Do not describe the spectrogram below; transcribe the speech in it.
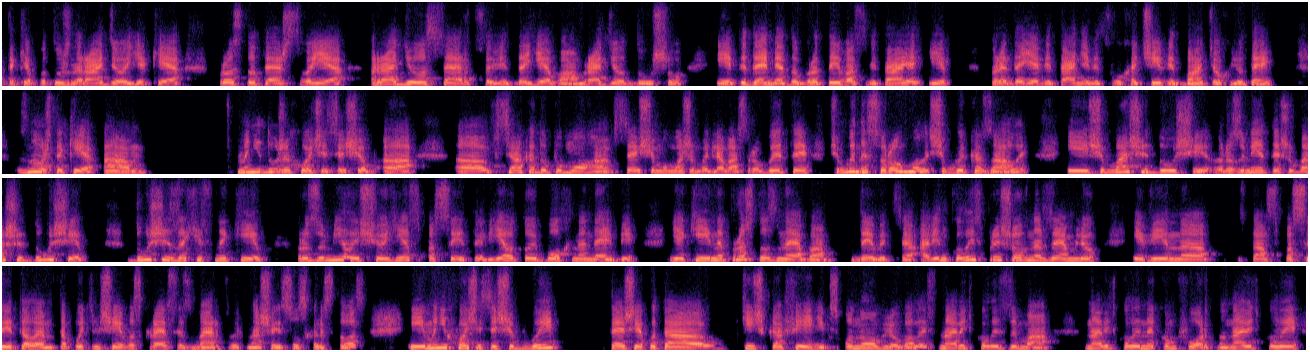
таке потужне радіо, яке просто теж своє радіосерце віддає вам, радіодушу. І епідемія доброти вас вітає і передає вітання від слухачів від багатьох людей. Знову ж таки, мені дуже хочеться, щоб всяка допомога, все, що ми можемо для вас робити, щоб ви не соромили, щоб ви казали, і щоб ваші душі розумієте, щоб ваші душі, душі захисників розуміли, що є Спаситель, є отой Бог на небі, який не просто з неба дивиться, а він колись прийшов на землю і він е, став Спасителем, та потім ще й воскрес із мертвих, наш Ісус Христос. І мені хочеться, щоб ви теж, як ота птічка Фенікс, оновлювались, навіть коли зима, навіть коли некомфортно, навіть коли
